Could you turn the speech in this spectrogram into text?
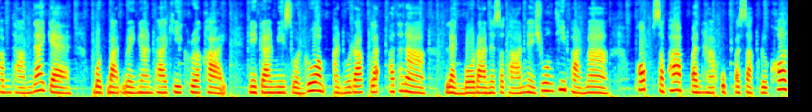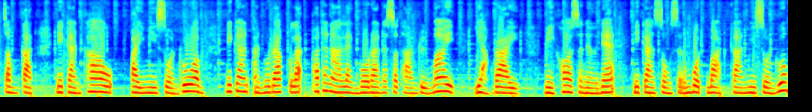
คำถามได้แก่ บทบาทหน่วยงานภาคีเครือข่าย ในการมีส่วนร่วมอนุรักษ์และพัฒนา แหล่งโบราณสถานในช่วงที่ผ่านมา พบสภาพปัญหาอุปสรรคหรือข้อจำกัดในการเข้า ไปมีส่วนร่วม ในการอนุรักษ์และพัฒนาแหล่งโบราณสถานหรือไม่อย่างไร มีข้อเสนอแนะในการส่งเสริมบทบาทการมีส่วนร่วม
